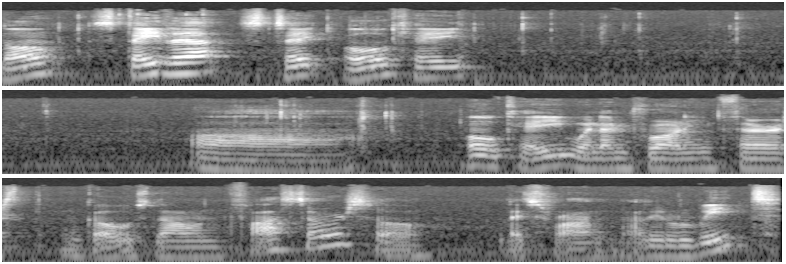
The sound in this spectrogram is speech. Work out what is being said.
Don't stay there. Stay okay okay when I'm running thirst goes down faster so let's run a little bit.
